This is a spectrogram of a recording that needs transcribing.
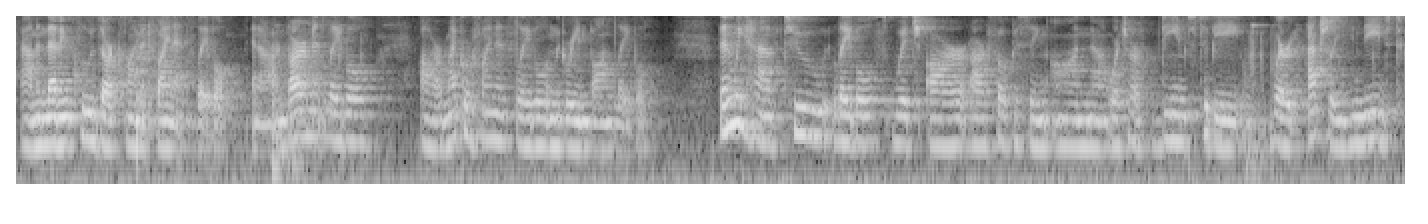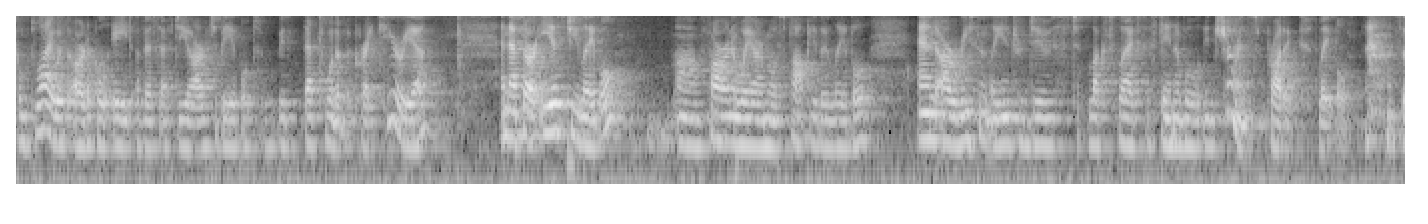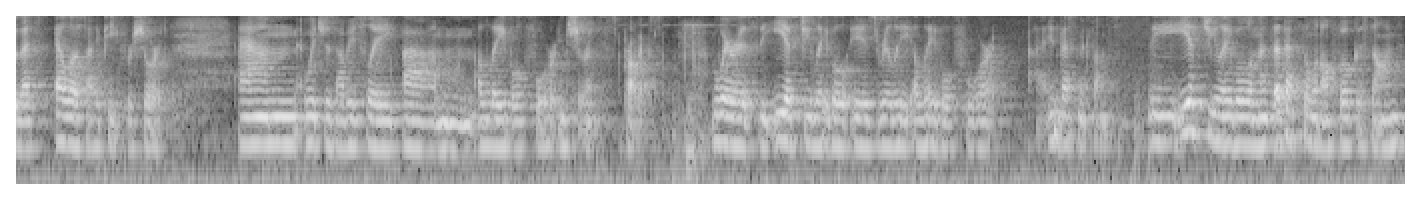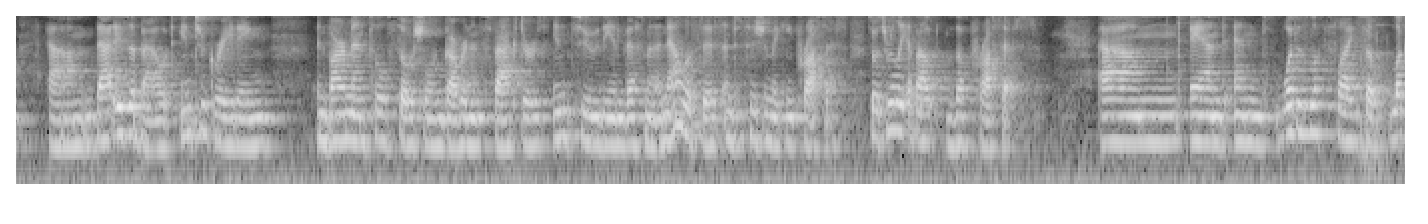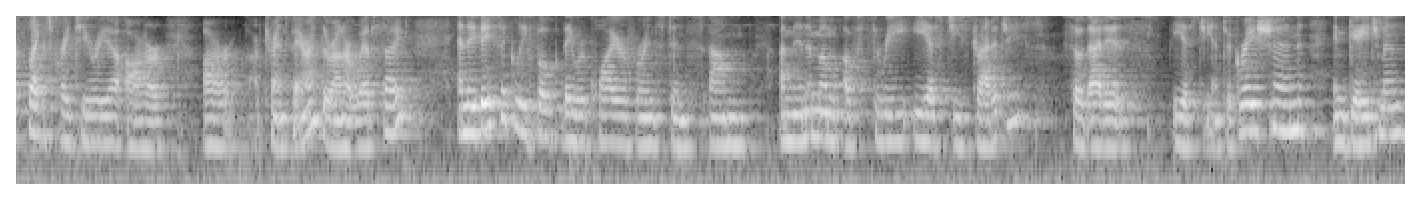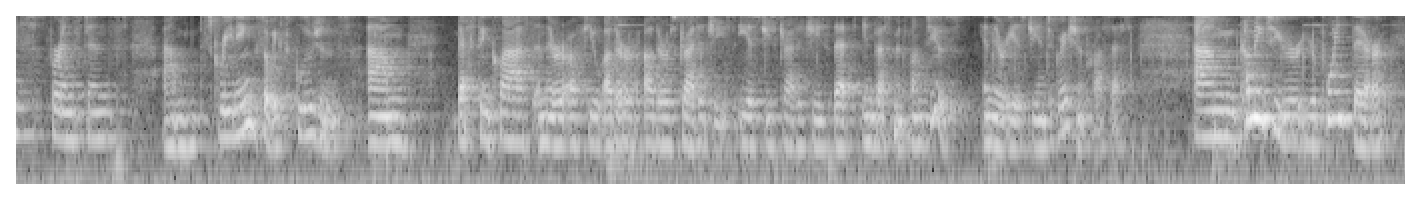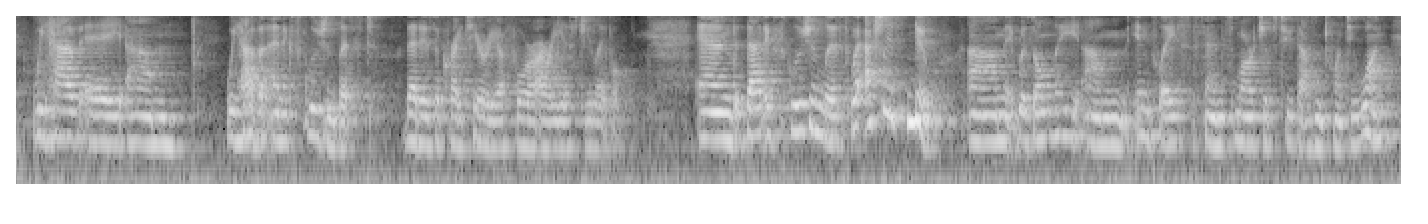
Um, and that includes our climate finance label, and our environment label, our microfinance label, and the green bond label. Then we have two labels which are, are focusing on, uh, which are deemed to be where actually you need to comply with Article 8 of SFDR to be able to, that's one of the criteria. And that's our ESG label, uh, far and away our most popular label, and our recently introduced LuxFlag Sustainable Insurance Product label. so that's LSIP for short um, which is obviously um, a label for insurance products, whereas the ESG label is really a label for uh, investment funds. The ESG label, and that's the one I'll focus on, um, that is about integrating environmental, social, and governance factors into the investment analysis and decision making process. So it's really about the process. Um, and and what does LuxFlag? So LuxFlag's criteria are, are are transparent. They're on our website, and they basically folk they require, for instance, um, a minimum of three ESG strategies. So that is ESG integration, engagement, for instance, um, screening, so exclusions, um, best in class, and there are a few other other strategies, ESG strategies that investment funds use in their ESG integration process. Um, coming to your, your point there, we have a um, we have an exclusion list that is a criteria for our ESG label. And that exclusion list, well, actually, it's new. Um, it was only um, in place since March of 2021.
